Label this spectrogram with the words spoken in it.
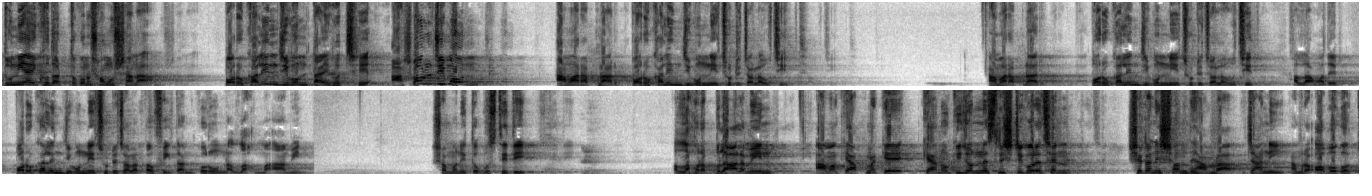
দুনিয়ায় ক্ষুধার্ত কোনো সমস্যা না। পরকালীন জীবনটাই হচ্ছে আসল জীবন। আমার আপনার পরকালীন জীবন নিয়ে ছুটে চলা উচিত। আমার আপনার পরকালীন জীবন নিয়ে ছুটে চলা উচিত। আল্লাহ আমাদের পরকালীন জীবন নিয়ে ছুটে চলার তৌফিক দান করুন। আল্লাহ আমিন। সম্মানিত উপস্থিতি, আল্লাহ রাব্বুল আলমিন আমাকে আপনাকে কেন কি জন্য সৃষ্টি করেছেন সেটা নিঃসন্দেহে আমরা জানি, আমরা অবগত।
